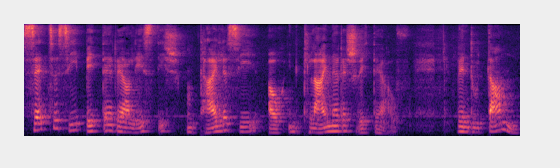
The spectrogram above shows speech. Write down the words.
setze sie bitte realistisch und teile sie auch in kleinere Schritte auf. Wenn du dann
